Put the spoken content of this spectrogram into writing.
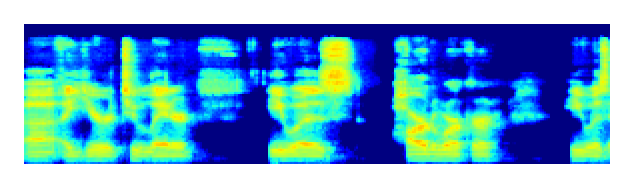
uh, a year or two later. He was hard worker. He was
